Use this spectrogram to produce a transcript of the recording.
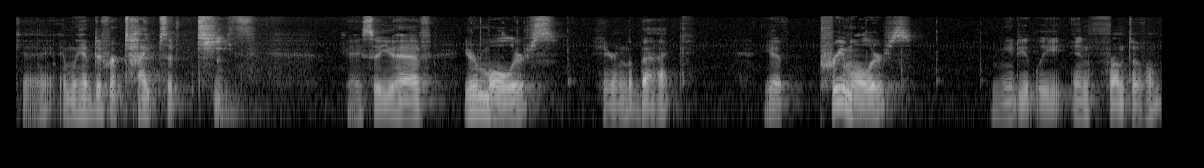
Okay, and we have different types of teeth. Okay, so you have your molars here in the back. You have premolars immediately in front of them.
